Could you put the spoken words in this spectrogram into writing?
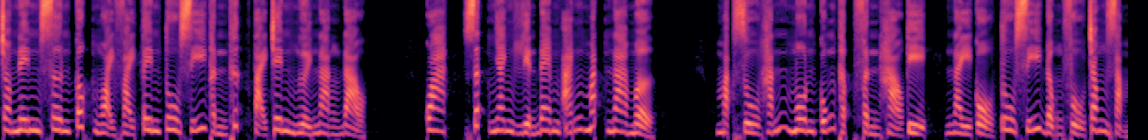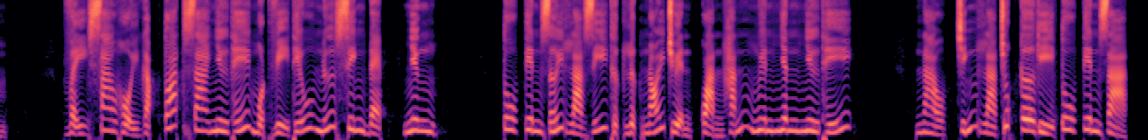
Cho nên sơn cốc ngoại vài tên tu sĩ thần thức tại trên người nàng đảo. Qua, rất nhanh liền đem ánh mắt na mở. Mặc dù hắn môn cũng thập phần hảo kỳ, này cổ tu sĩ động phủ trong rằm. Vậy sao hội gặp toát ra như thế một vị thiếu nữ xinh đẹp, nhưng... Tu tiên giới là dĩ thực lực nói chuyện, quản hắn nguyên nhân như thế. Nào, chính là trúc cơ kỳ tu tiên giả,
